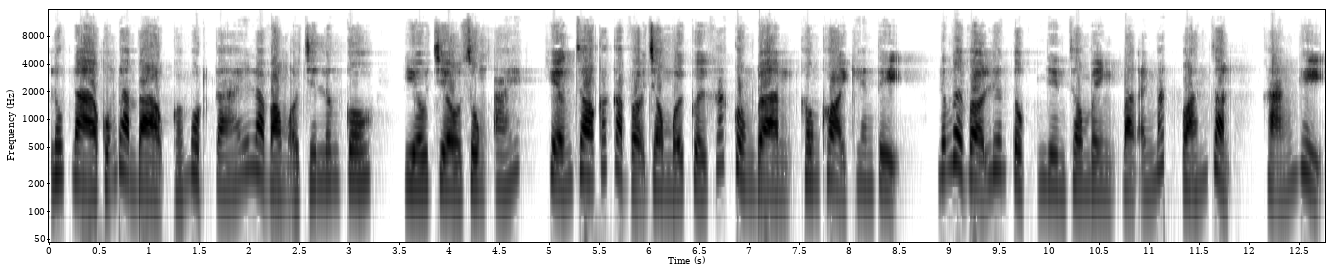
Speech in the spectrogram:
lúc nào cũng đảm bảo có một cái là vòng ở trên lưng cô, yêu chiều sủng ái, khiến cho các cặp vợ chồng mới cưới khác cùng đoàn không khỏi khen tị. Những người vợ liên tục nhìn chồng mình bằng ánh mắt oán giận, kháng nghị,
